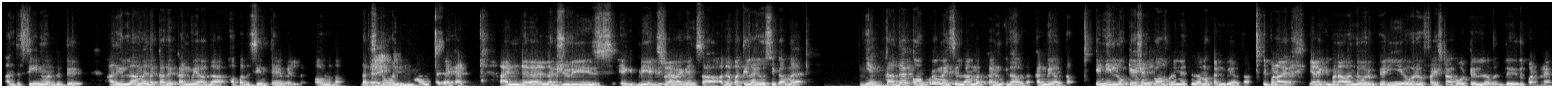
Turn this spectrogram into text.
அந்த சீன் வந்துட்டு அது இல்லாம இந்த கதை கன்வே ஆகுதா? அப்ப அந்த சீன் தேவையில்லை. அவ்வளவுதான். That's. Only concept I hate and luxuries இப்படி எக்ஸ்ட்ராவேகன்ஸா அதை பத்தி எல்லாம் யோசிக்காம என் கதை காம்ப்ரமைஸ் இல்லாம கன் இதாகுதா? கன்வே ஆகுதா? Any location. காம்ப்ரமைஸ் இல்லாம கன்வே ஆகுதா? இப்ப நான் எனக்கு இப்ப நான் வந்து ஒரு பெரிய ஒரு ஃபைவ் ஸ்டார் ஹோட்டல்ல வந்து இது பண்றேன்.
